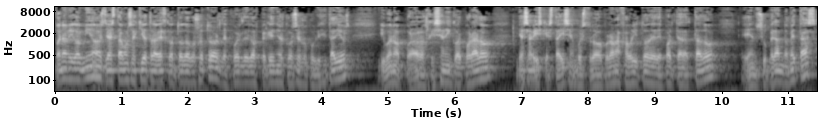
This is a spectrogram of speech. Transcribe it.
Bueno amigos míos, ya estamos aquí otra vez con todos vosotros después de los pequeños consejos publicitarios y bueno, para los que se han incorporado, ya sabéis que estáis en vuestro programa favorito de deporte adaptado, en Superando Metas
